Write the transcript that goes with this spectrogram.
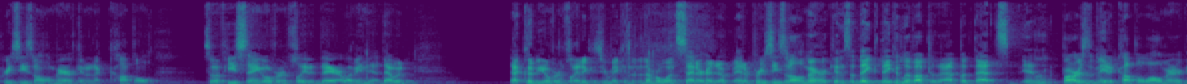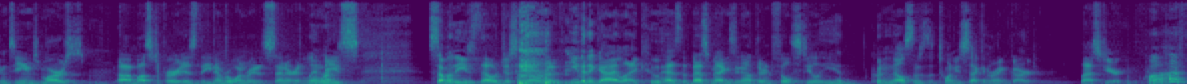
preseason All American in a couple. So if he's saying overinflated there, well, I mean that, that would that could be overinflated because you're making the number one center in a, in a preseason All American. So they they could live up to that. But that's it, Bars has made a couple All American teams. Bars uh, Mustipher is the number one rated center in Lindy's. Some of these though just go with even a guy like who has the best magazine out there in Phil Steele. He had Quenton Nelson as the 22nd ranked guard last year. What?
